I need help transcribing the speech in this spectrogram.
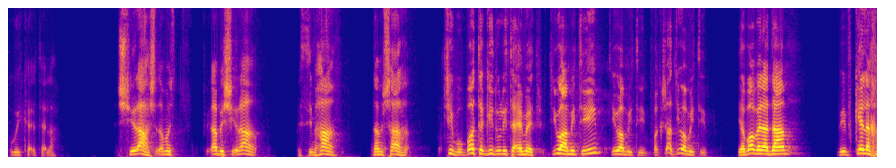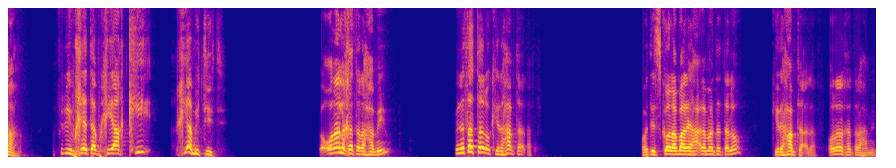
הוא ייתן לה. שירה, שאדם תפילה בשירה, בשמחה, אדם שר, תקשיבו, בואו תגידו לי את האמת, תהיו אמיתיים, תהיו אמיתיים, בבקשה תהיו אמיתיים. יבוא בן אדם ויבכה לך, אפילו יבכה את הבכייה הכי, הכי אמיתית. ועורר לך את הרחמים, ונתת לו כי רחמת עליו. אבל תזכור למה, למה נתת לו? כי רחמת עליו, עורר לך את הרחמים.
